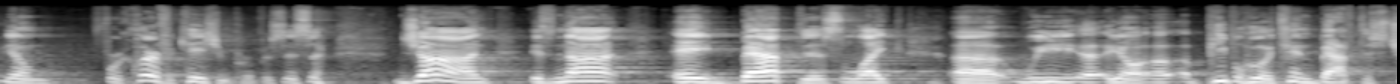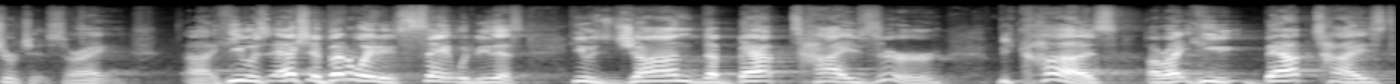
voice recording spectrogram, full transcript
you know, for clarification purposes, John is not a Baptist like uh, we, uh, you know, uh, uh, people who attend Baptist churches, all right? Uh, he was actually, a better way to say it would be this he was John the baptizer because, all right, he baptized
